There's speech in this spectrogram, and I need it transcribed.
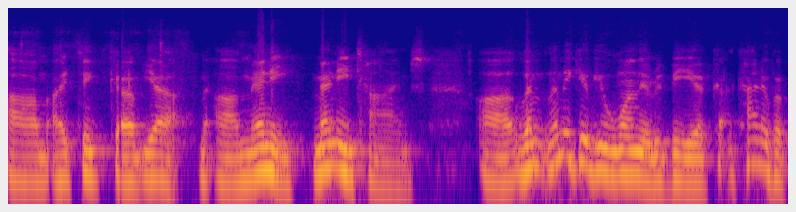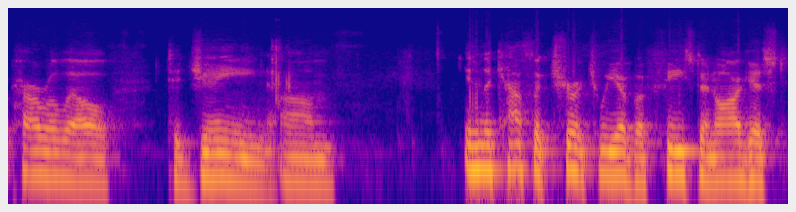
um, I think uh, yeah, uh, many many times. Uh, let, let me give you one that would be a kind of a parallel to Jane. Um, in the Catholic Church, we have a feast in August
